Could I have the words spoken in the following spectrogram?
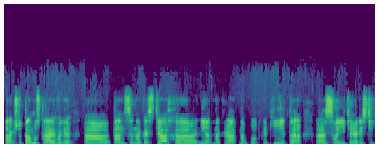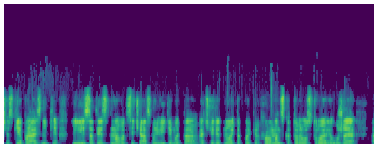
также там устраивали э, танцы на костях э, неоднократно под какие-то э, свои террористические праздники. И, соответственно, вот сейчас мы видим это очередной такой перформанс, который устроили уже э,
